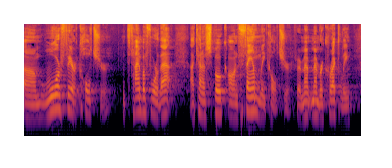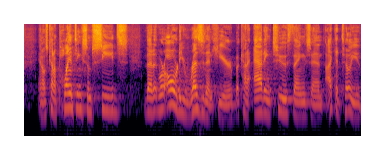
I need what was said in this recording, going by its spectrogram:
um, warfare culture. The time before that, I kind of spoke on family culture, if I remember correctly. And I was kind of planting some seeds that were already resident here, but kind of adding to things. And I could tell you,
